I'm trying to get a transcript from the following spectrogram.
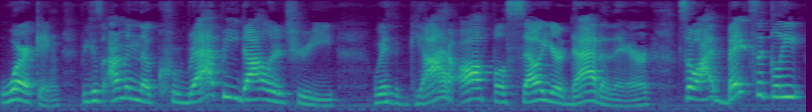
working because I'm in the crappy Dollar Tree with god awful cellular data there. So I basically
